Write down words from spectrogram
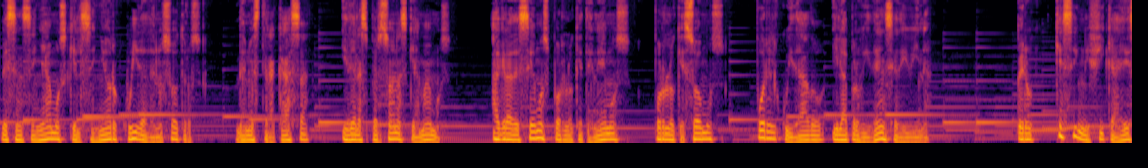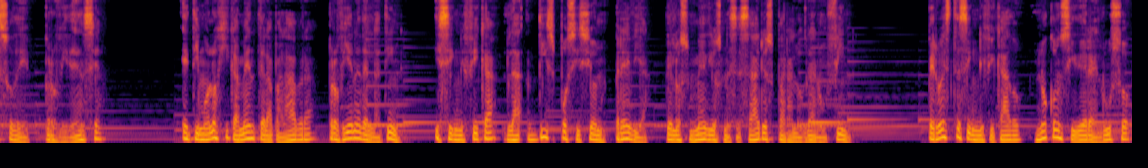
les enseñamos que el Señor cuida de nosotros, de nuestra casa y de las personas que amamos. Agradecemos por lo que tenemos, por lo que somos, por el cuidado y la providencia divina. Pero, ¿qué significa eso de providencia? Etimológicamente la palabra proviene del latín y significa la disposición previa de los medios necesarios para lograr un fin. Pero este significado no considera el uso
